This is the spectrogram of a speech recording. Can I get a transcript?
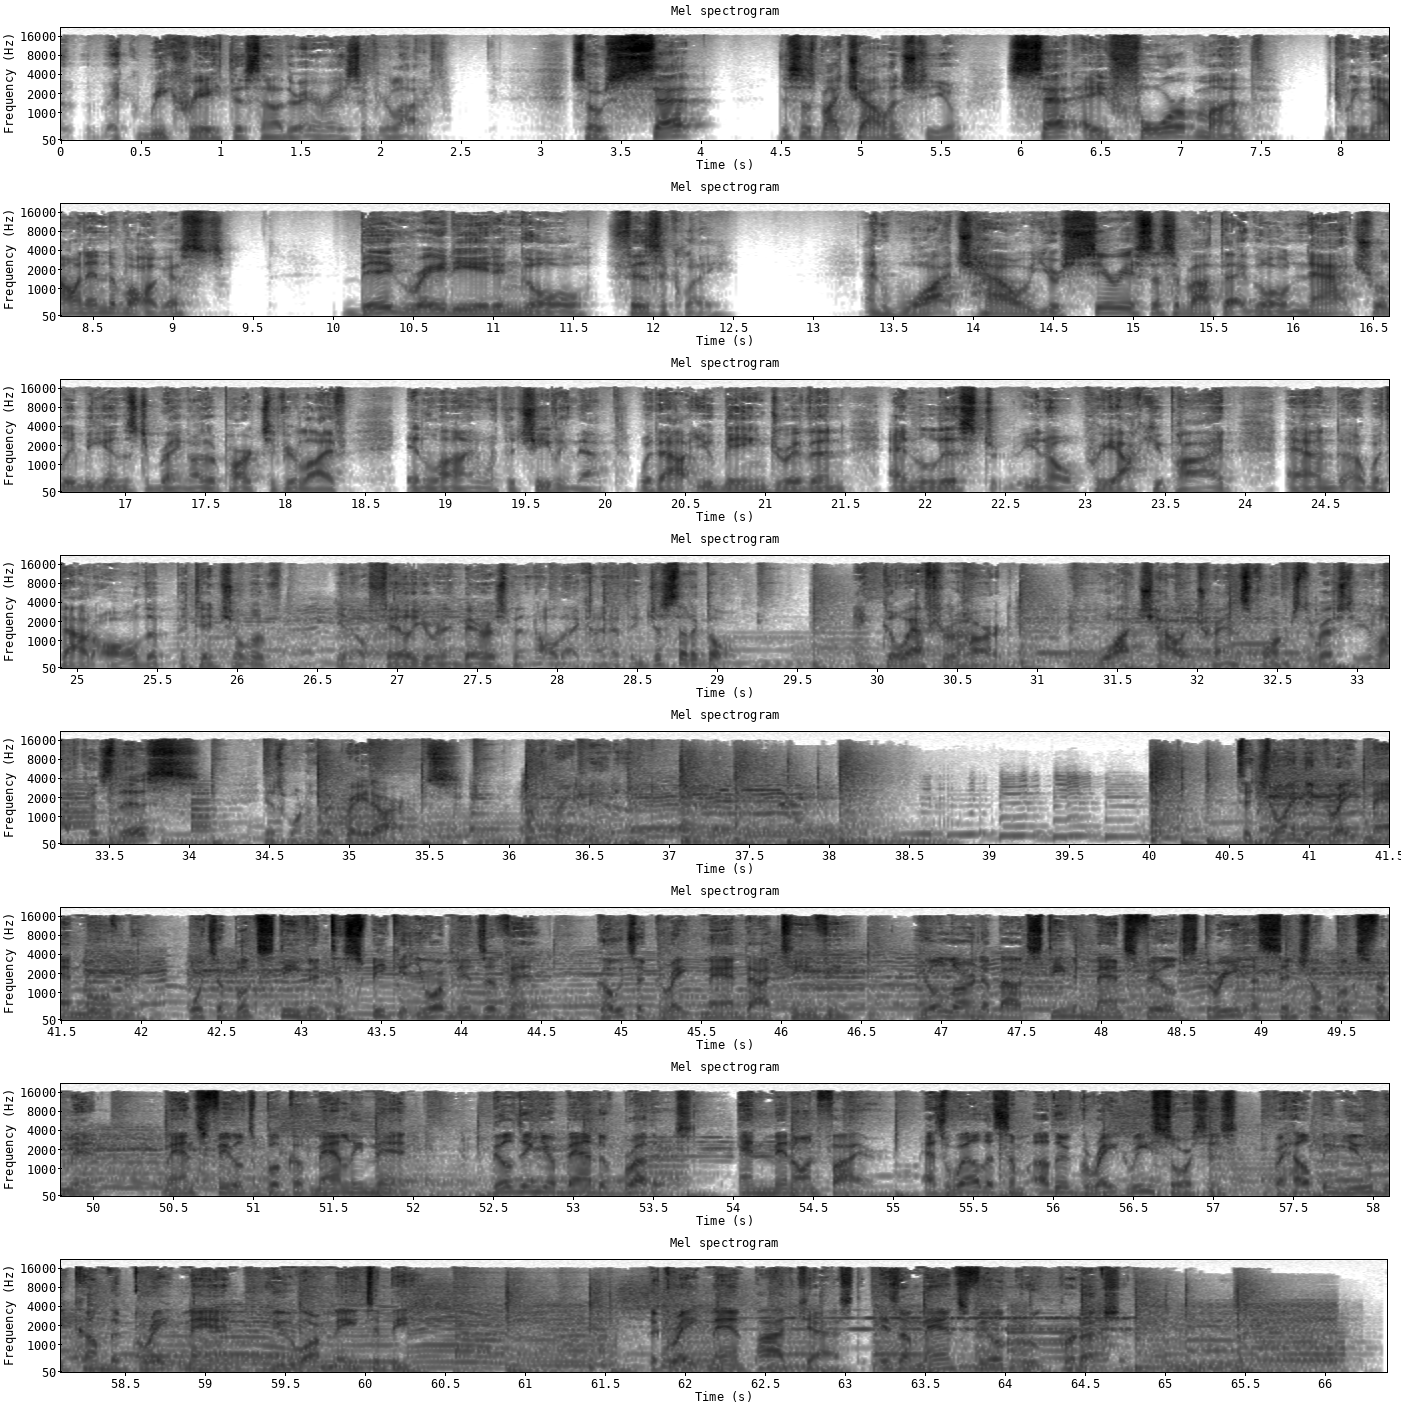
recreate this in other areas of your life. So set this is my challenge to you. Set a 4 month between now and end of August big radiating goal physically and watch how your seriousness about that goal naturally begins to bring other parts of your life in line with achieving that without you being driven and list you know preoccupied and uh, without all the potential of you know failure and embarrassment and all that kind of thing. Just set a goal and go after it hard and watch how it transforms the rest of your life because this is one of the great arts of great manhood To join the Great Man movement or to book Stephen to speak at your men's event, go to greatman.tv. You'll learn about Stephen Mansfield's three essential books for men Mansfield's Book of Manly Men, Building Your Band of Brothers, and Men on Fire, as well as some other great resources for helping you become the great man you are made to be. The Great Man Podcast is a Mansfield Group production.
